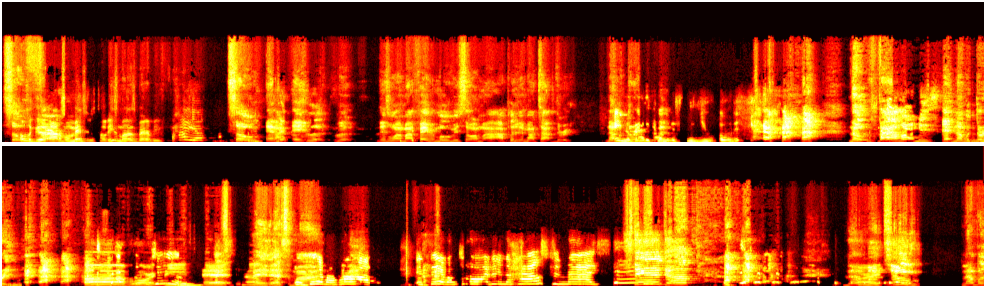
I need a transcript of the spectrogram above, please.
So those are good first, honorable mentions. So these mothers better be fire. So and I hey look look this is one of my favorite movies. So I'm I, I put it in my top three. Number Ain't nobody three, coming to see you, Otis. No, Five Heartbeats at number three. Five Heartbeats at number hey, that's my, Is there a heart? Is there a heart in the house tonight? Stand, Stand up. number right. two. Number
